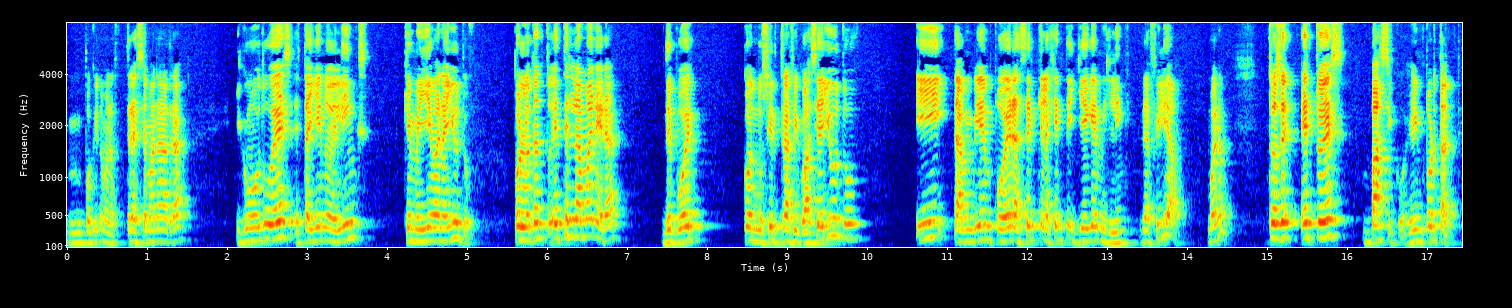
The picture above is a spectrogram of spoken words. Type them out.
un poquito menos, tres semanas atrás. Y como tú ves, está lleno de links que me llevan a YouTube. Por lo tanto, esta es la manera de poder conducir tráfico hacia YouTube y también poder hacer que la gente llegue a mis links de afiliado. Bueno, entonces esto es básico, es importante.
